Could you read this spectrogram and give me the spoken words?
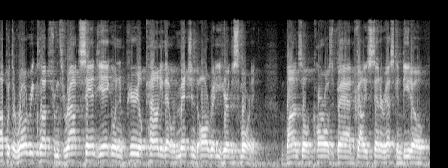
up with the Rotary clubs from throughout San Diego and Imperial County that were mentioned already here this morning. Bonsall, Carlsbad, Valley Center, Escondido,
